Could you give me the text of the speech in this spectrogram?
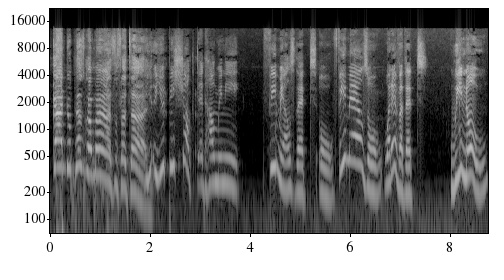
kanti uphezu kwamaso sathane. You, you'd be shocked at how many females that or females or whatever that we know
